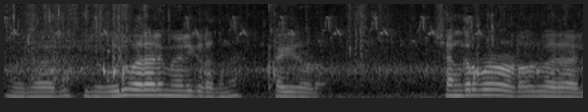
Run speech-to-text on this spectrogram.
വരാൽ ഒരു വരാൽ മേളിൽ കിടക്കുന്നത് കയ്യിലോടെ ശങ്കർപുഴയോടെ ഒരു വരാൽ.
